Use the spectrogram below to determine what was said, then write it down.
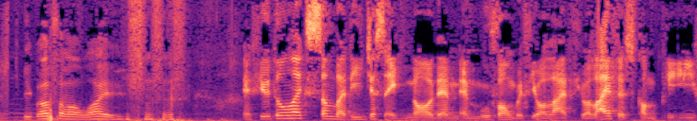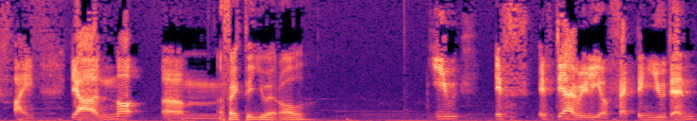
ignore someone why If you don't like somebody, just ignore them and move on with your life. Your life is completely fine. They are not um Affecting you at all. you if if they are really affecting you then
